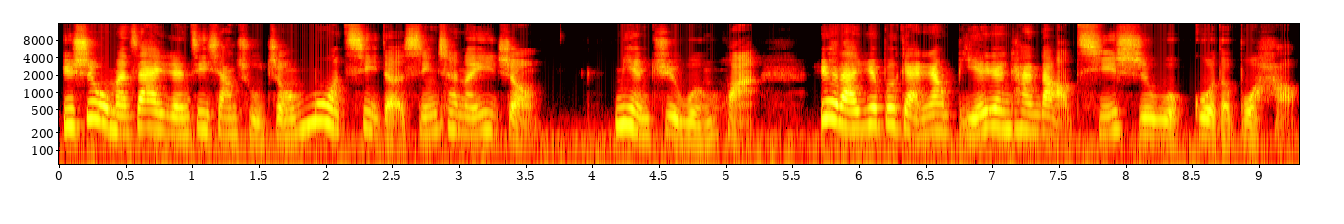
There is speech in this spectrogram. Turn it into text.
于是我们在人际相处中，默契的形成了一种。面具文化，越来越不敢让别人看到，其实我过得不好。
